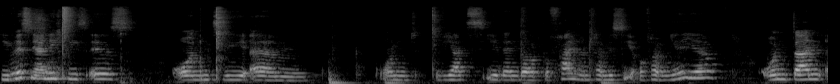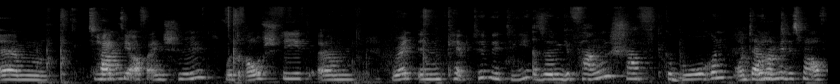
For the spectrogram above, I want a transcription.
die wissen ja nicht, wie es ist. Und sie, ähm, und wie hat es ihr denn dort gefallen und vermisst sie ihre Familie? Und dann ähm, zeigt Nein. sie auf ein Schild, wo drauf steht, ähm, Red in Captivity. also in Gefangenschaft geboren. Und da Und- haben wir das mal auf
